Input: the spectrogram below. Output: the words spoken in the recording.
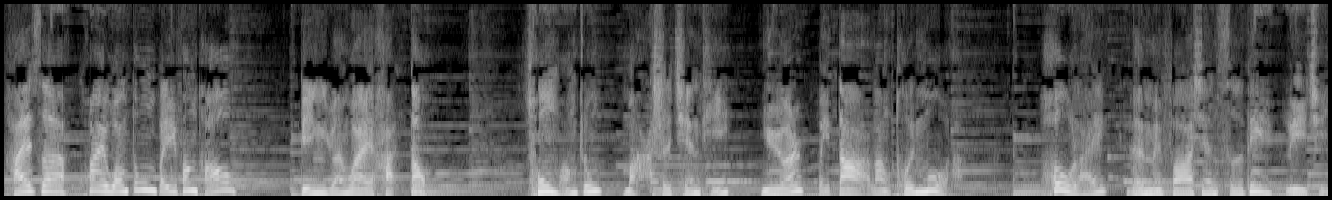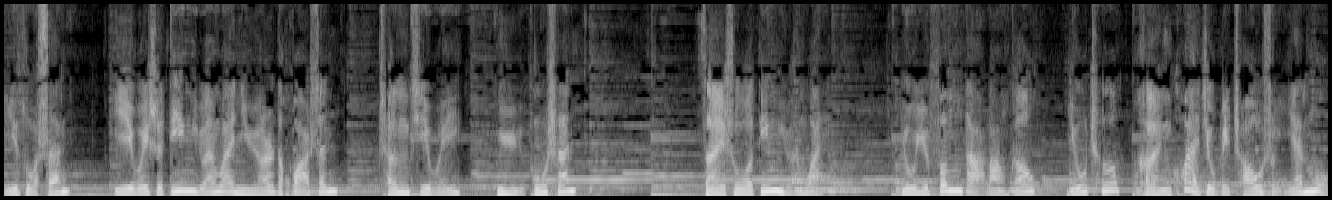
孩子，快往东北方逃！丁员外喊道。匆忙中，马失前蹄，女儿被大浪吞没了。后来，人们发现此地立起一座山，以为是丁员外女儿的化身。称其为女孤山。再说丁员外，由于风大浪高，牛车很快就被潮水淹没，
